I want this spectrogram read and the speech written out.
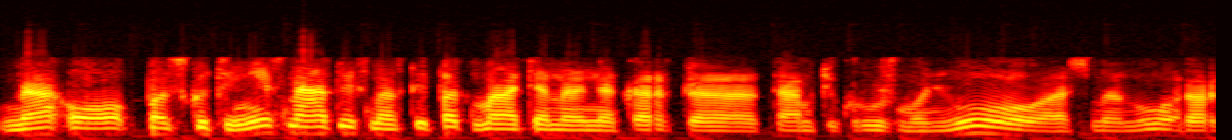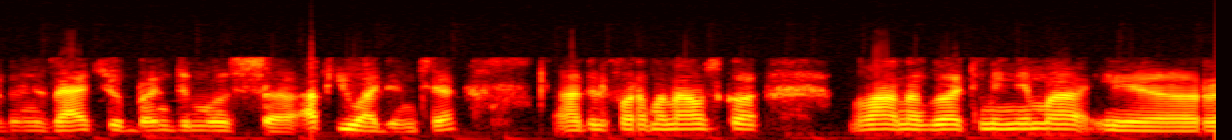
Na, o paskutiniais metais mes taip pat matėme nekartą tam tikrų žmonių, asmenų ar organizacijų bandymus apjuodinti Adolfo Ramanausko Vanago atminimą ir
